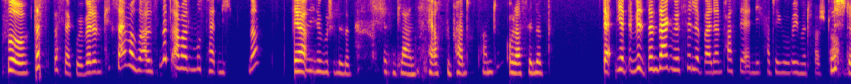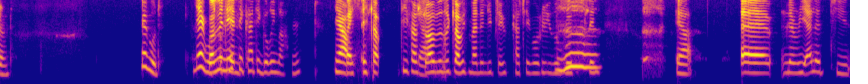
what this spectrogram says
So, das, das wäre cool. Weil dann kriegst du einfach so alles mit, aber du musst halt nicht, ne? Das, das ja. finde ich eine gute Lösung. Das ist ein Plan. Das wäre auch super interessant. Oder Philipp. Da, ja, dann sagen wir Philipp, weil dann passt der in die Kategorie mit verstorben. Das stimmt. Ja, gut. Ja, gut. Wollen wir okay. nächste Kategorie machen? Ja, ich, ich glaube, die Verstorbenen ja. sind, glaube ich, meine Lieblingskategorie, so es klingt. Ja. Äh, eine Reality,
